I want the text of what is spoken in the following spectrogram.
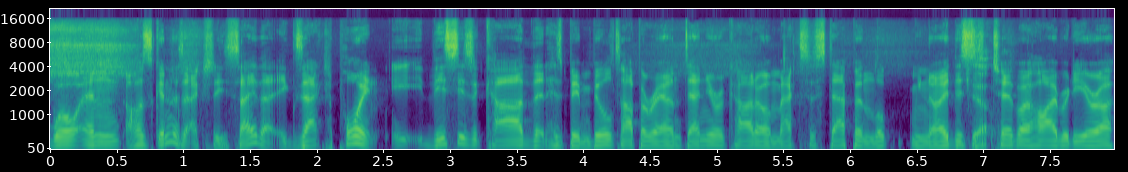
Well, and I was going to actually say that exact point. This is a car that has been built up around Daniel Ricciardo and Max Verstappen. Look, you know, this Yep. is turbo hybrid era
